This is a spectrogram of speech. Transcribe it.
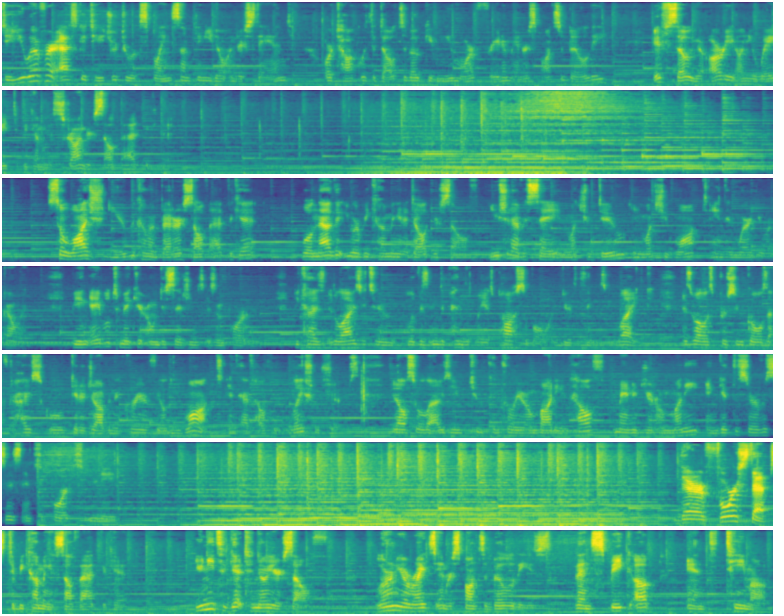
Do you ever ask a teacher to explain something you don't understand? Or talk with adults about giving you more freedom and responsibility? If so, you're already on your way to becoming a stronger self-advocate. So why should you become a better self-advocate? Well, now that you are becoming an adult yourself, you should have a say in what you do, in what you want, and in where you are going. Being able to make your own decisions is important because it allows you to live as independently as possible and do the things you like, as well as pursue goals after high school, get a job in the career field you want, and have healthy relationships. It also allows you to control your own body and health, manage your own money, and get the services and supports you need. There are four steps to becoming a self-advocate. You need to get to know yourself, learn your rights and responsibilities, then speak up and team up.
